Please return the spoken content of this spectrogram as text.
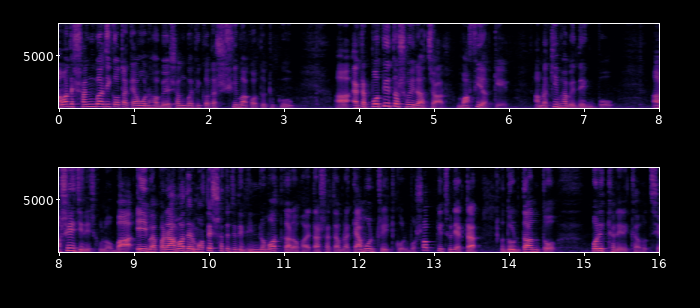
আমাদের সাংবাদিকতা কেমন হবে, সাংবাদিকতার সীমা কতটুকু একটা পতিত স্বৈরাচার, মাফিয়াকে আমরা কীভাবে দেখব সেই জিনিসগুলো বা এই ব্যাপারে আমাদের মতের সাথে যদি ভিন্ন মত কারও হয়, তার সাথে আমরা কেমন ট্রিট করব সব কিছুরই একটা দুর্দান্ত পরীক্ষা নিরীক্ষা হচ্ছে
